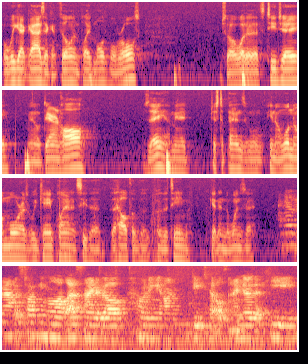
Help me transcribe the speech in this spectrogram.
but we got guys that can fill in and play multiple roles. So whether that's TJ, you know, Darren Hall, Zay, I mean, it just depends. And we'll, you know, we'll know more as we game plan and see the, the health of the, of the team getting into Wednesday. I know Matt was talking a lot last night about honing in on details, and I know that he,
